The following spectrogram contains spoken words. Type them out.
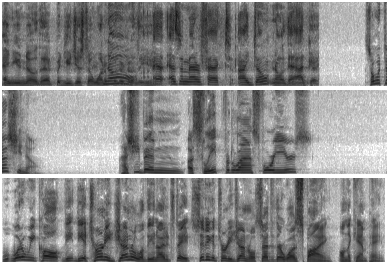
and you know that, but you just don't want to no, put it on the air. As a matter of fact, I don't know that. Okay. So what does she know? Has she been asleep for the last four years? What do we call the, the Attorney General of the United States, sitting Attorney General, said that there was spying on the campaign.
